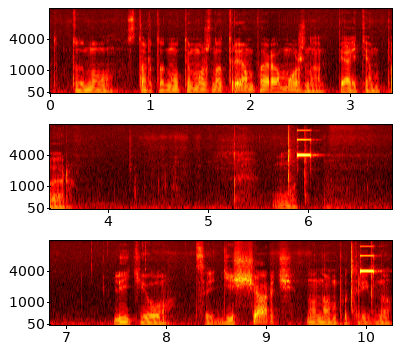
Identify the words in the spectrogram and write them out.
Тобто, ну, стартанути можна 3 ампера, можна 5 ампер. От. Літіо це discharge, ну нам потрібно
